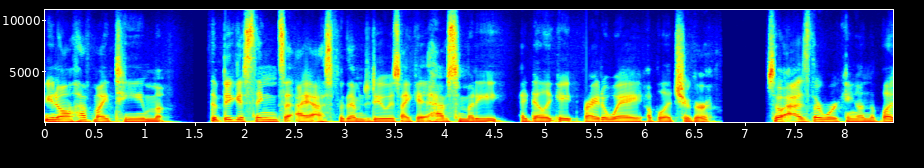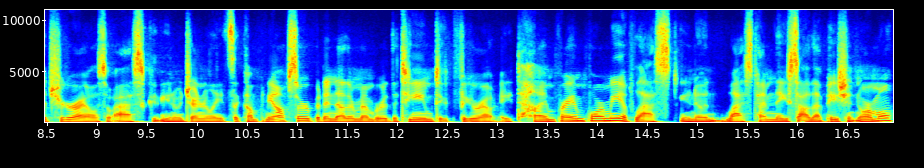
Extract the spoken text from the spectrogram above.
you know, I'll have my team the biggest things that I ask for them to do is I get have somebody I delegate right away a blood sugar. So as they're working on the blood sugar, I also ask, you know, generally it's the company officer, but another member of the team to figure out a time frame for me of last, you know, last time they saw that patient normal.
